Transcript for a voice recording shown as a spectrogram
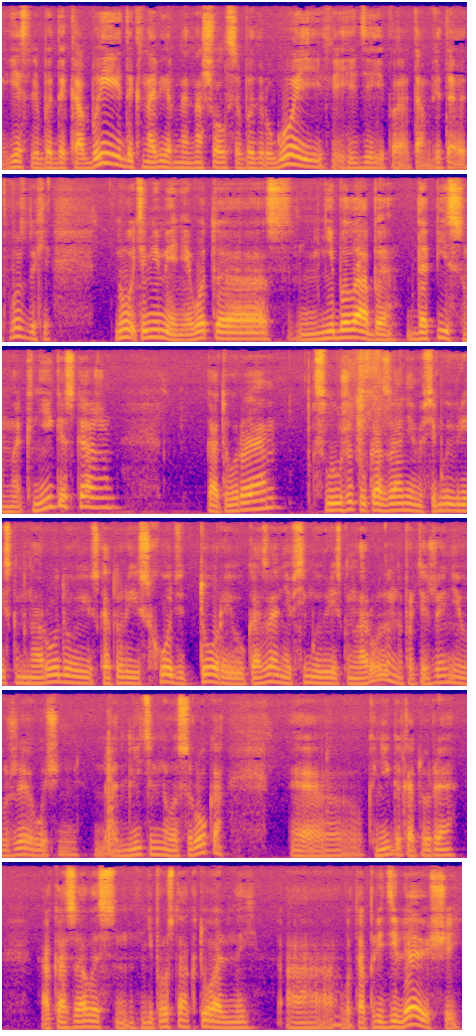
если бы ДКБ, так, наверное, нашелся бы другой, идеи там витают в воздухе. Ну, тем не менее, вот э, не была бы дописана книга, скажем, которая служит указанием всему еврейскому народу, из которой исходит Тора и указания всему еврейскому народу на протяжении уже очень длительного срока. Э, книга, которая оказалась не просто актуальной, а вот определяющей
